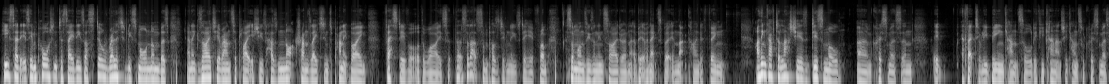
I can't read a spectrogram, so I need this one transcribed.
He said it's important to say these are still relatively small numbers, and anxiety around supply issues has not translated into panic buying festive or otherwise. So, that's some positive news to hear from someone who's an insider and a bit of an expert in that kind of thing. I think after last year's dismal um, Christmas and it effectively being cancelled, if you can actually cancel Christmas,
